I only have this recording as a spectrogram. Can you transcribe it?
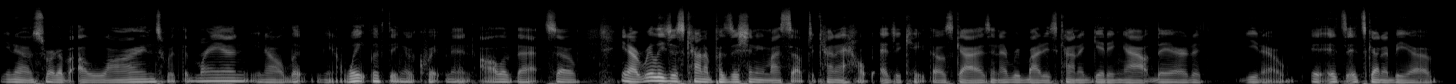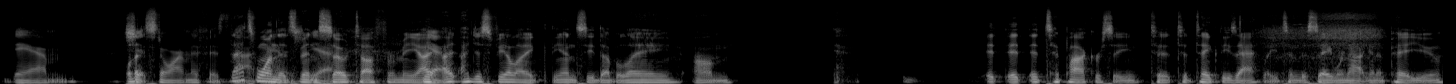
you know sort of aligns with the brand you know lip, you know weightlifting equipment all of that so you know really just kind of positioning myself to kind of help educate those guys and everybody's kind of getting out there to you know it, it's it's going to be a damn shitstorm if it's That's one that's been Yeah. so tough for me. I, Yeah. I, I just feel like the NCAA, um, it, it, it's hypocrisy to, to take these athletes and to say we're not going to pay you.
